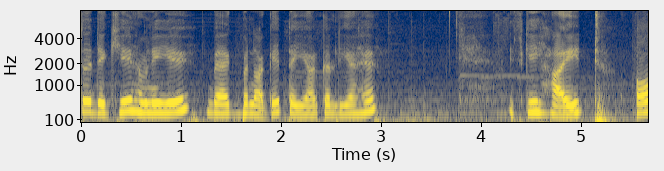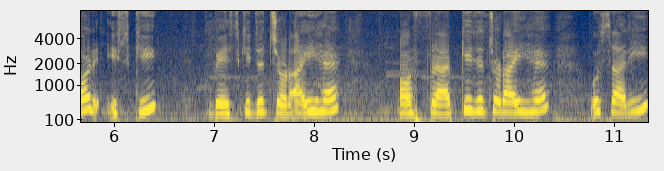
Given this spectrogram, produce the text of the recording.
तो देखिए, हमने ये बैग बना के तैयार कर लिया है। इसकी हाइट और इसकी बेस की जो चौड़ाई है और फ्लैप की जो चौड़ाई है, वो सारी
